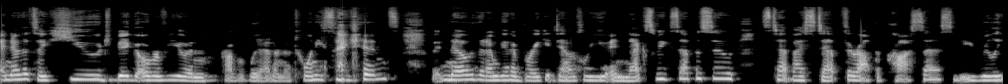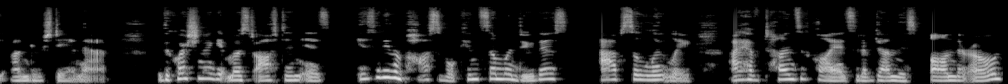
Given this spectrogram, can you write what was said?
I know that's a huge, big overview and probably, I don't know, 20 seconds, but know that I'm going to break it down for you in next week's episode, step by step throughout the process so that you really understand that. But the question I get most often is, is it even possible? Can someone do this? Absolutely. I have tons of clients that have done this on their own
